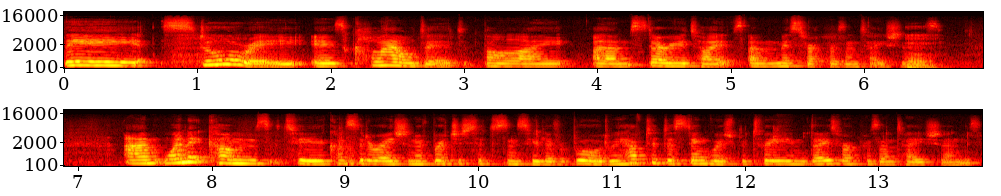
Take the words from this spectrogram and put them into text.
the story is clouded by um, stereotypes and misrepresentations. Mm. And when it comes to consideration of British citizens who live abroad, we have to distinguish between those representations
